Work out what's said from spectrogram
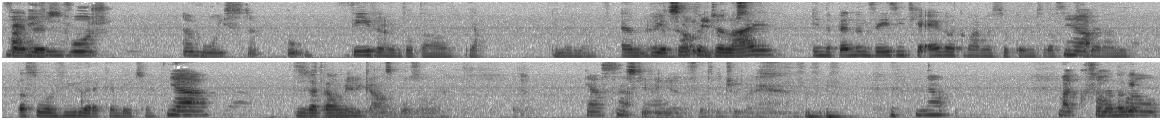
Maar Zijn hij er ging voor de mooiste boom. zeven Ja. in totaal. Ja, inderdaad. En Ja, die ik zou 4th of. July Independence Day ziet je eigenlijk maar een seconde. Dat ziet Ja. je bijna niet. Dat is zo'n vuurwerk, een beetje. Ja, Dus Het dat kan... Amerikaanse bos al, hè. ja, snap Thanksgiving, ja. eh, 4th of July. Ja. Maar ik zou ook wel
